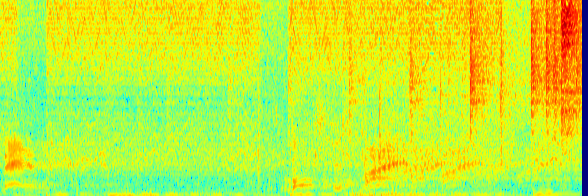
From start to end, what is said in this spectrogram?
Man has lost his mind.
